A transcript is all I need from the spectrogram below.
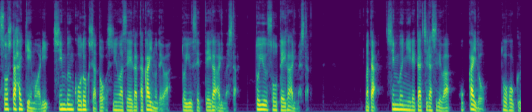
そうした背景もあり、新聞購読者と親和性が高いのではという設定がありました。という想定がありました。また、新聞に入れたチラシでは、北海道、東北、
